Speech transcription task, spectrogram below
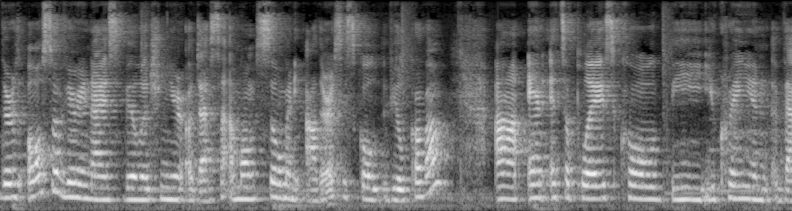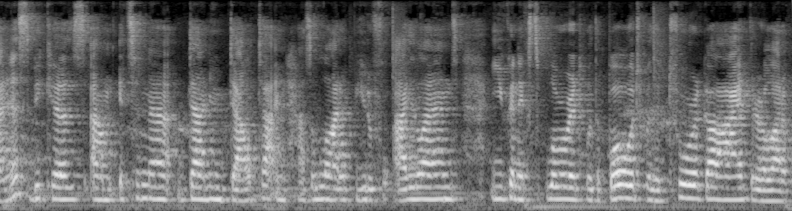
There's also a very nice village near Odessa among so many others. It's called Vilkovo. Uh, and it's a place called the Ukrainian Venice because um, it's in a Danube Delta and has a lot of beautiful islands. You can explore it with a boat, with a tour guide. There are a lot of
